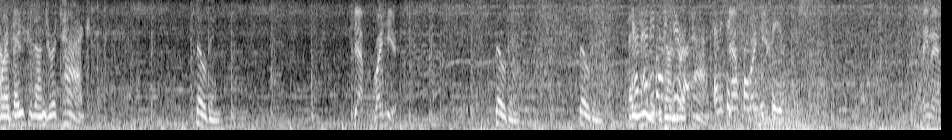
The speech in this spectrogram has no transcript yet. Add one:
Our base is under attack. Building. Jab him, right here. Building. Building. A Can unit is under hear us? attack. Anything Yeah, else I right can do here. for you? Hey, man.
